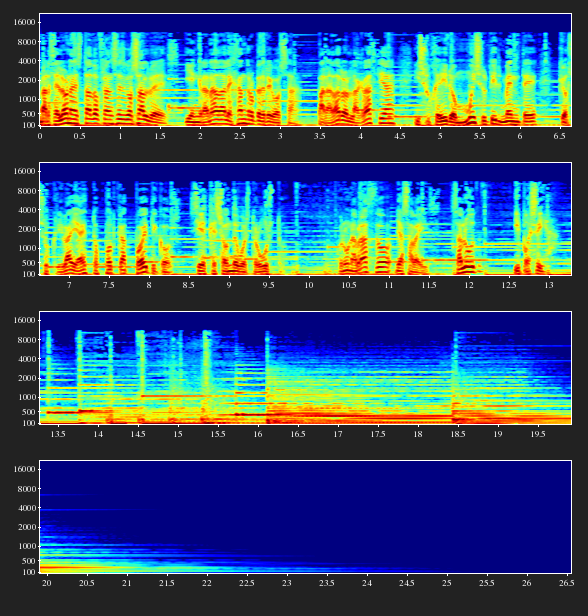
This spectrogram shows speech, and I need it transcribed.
En Barcelona ha estado Francesco Salves y en Granada Alejandro Pedregosa, para daros la gracia y sugeriros muy sutilmente que os suscribáis a estos podcasts poéticos, si es que son de vuestro gusto. Con un abrazo, ya sabéis, salud y poesía.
